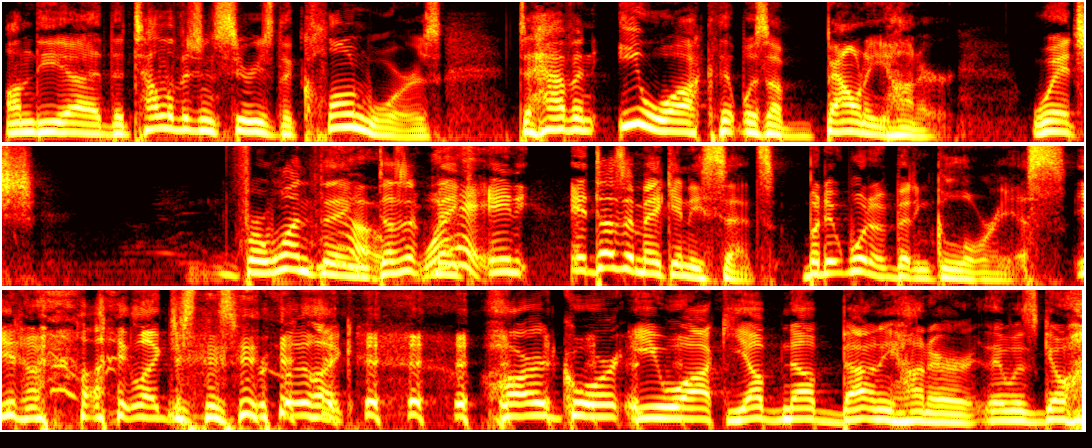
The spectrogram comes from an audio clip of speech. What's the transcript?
on the uh, the television series The Clone Wars to have an Ewok that was a bounty hunter, which for one thing No doesn't make any it doesn't make any sense but it would have been glorious you know like, like just this really like hardcore ewok yub nub bounty hunter that was going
